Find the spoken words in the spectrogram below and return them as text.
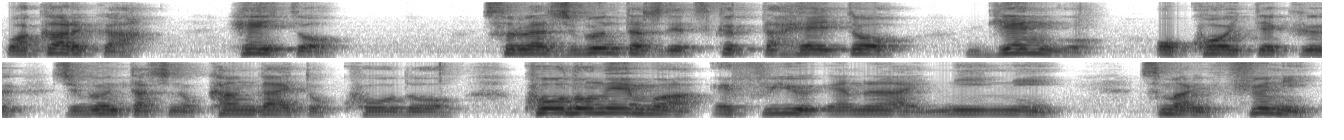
わかるか？ヘイト。それは自分たちで作ったヘイト、言語を超えていく自分たちの考えと行動。コードネームは FUNI22。つまり、負に、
